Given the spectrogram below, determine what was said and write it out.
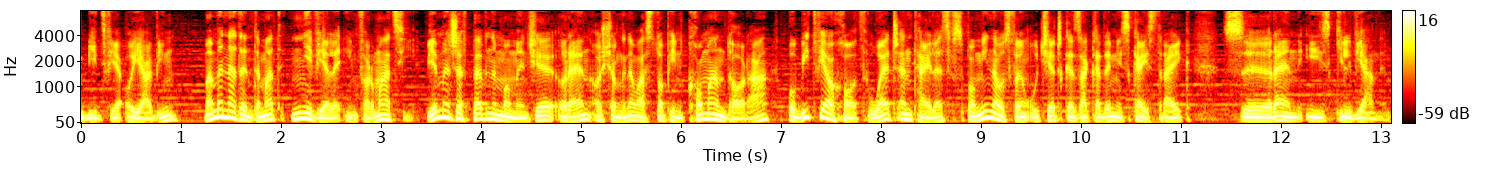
bitwie o Jawin? Mamy na ten temat niewiele informacji. Wiemy, że w pewnym momencie Ren osiągnęła stopień komandora. Po bitwie o Hoth, Wedge Antilles wspominał swoją ucieczkę z Akademii Skystrike z Ren i z Kilwianem.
